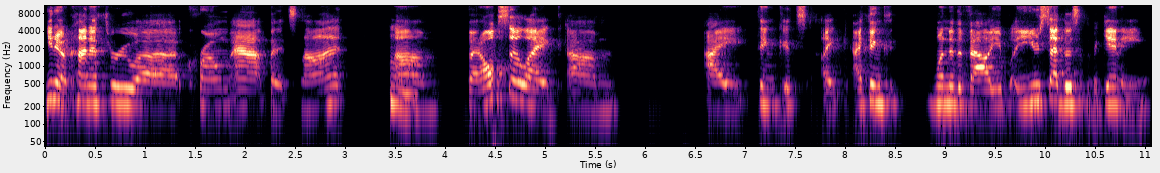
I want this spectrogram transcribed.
you know, kind of through a Chrome app, but it's not. Mhm. Um, but also like, um, I think it's like, I think one of the valuable, you said this at the beginning,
